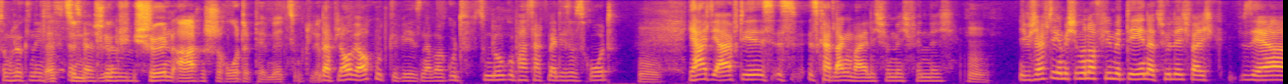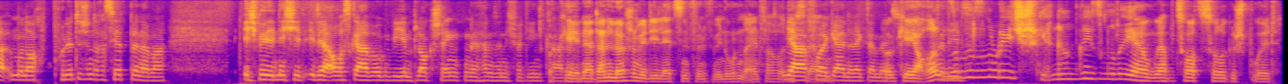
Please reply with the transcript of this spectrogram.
Zum Glück nicht. Das, Das, zum Glück schön arische rote Pimmel, zum Glück. Oder blau wäre auch gut gewesen, aber gut, zum Logo passt halt mehr dieses Rot. Hm. Ja, die AfD ist, ist, ist gerade langweilig für mich, finde ich. Hm. Ich beschäftige mich immer noch viel mit denen, natürlich, weil ich sehr immer noch politisch interessiert bin, aber ich will nicht jede Ausgabe irgendwie im Blog schenken, das haben sie nicht verdient gerade. Okay, na dann löschen wir die letzten fünf Minuten einfach. Ja, voll gerne weg damit. Okay, ja. Ich habe kurz zurückgespult.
